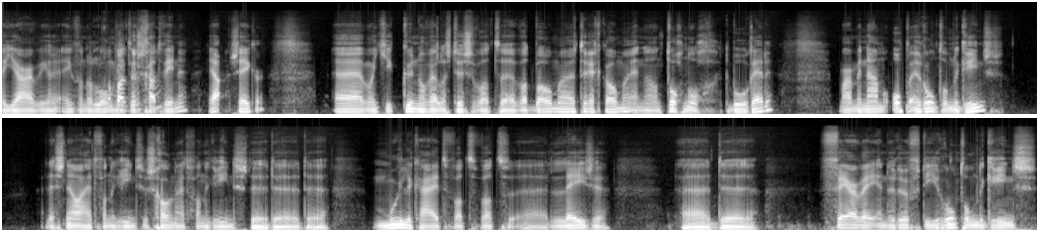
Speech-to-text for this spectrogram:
jaar weer een van de longhitters gaat winnen. Ja, zeker. Eh, want je kunt nog wel eens tussen wat, eh, wat bomen terechtkomen en dan toch nog de boel redden. Maar met name op en rondom de greens. De snelheid van de greens, de schoonheid van de greens, de, de, de moeilijkheid wat, wat eh, lezen, de fairway en de rough die rondom de greens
